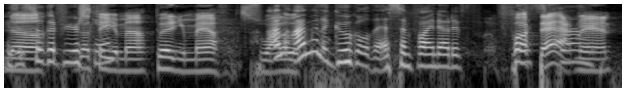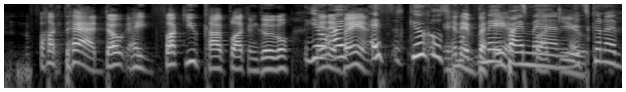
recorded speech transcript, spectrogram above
Is no. it still good for your go skin? through your mouth. Put it in your mouth. I'm, Swallow I'm going to Google this and find out if. Fuck that, sperm- man. Fuck that. Don't. Hey, fuck you, cock blocking Google. You know, in I- advance. it's Google's In f- made by advance, fuck men. you. It's gonna.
